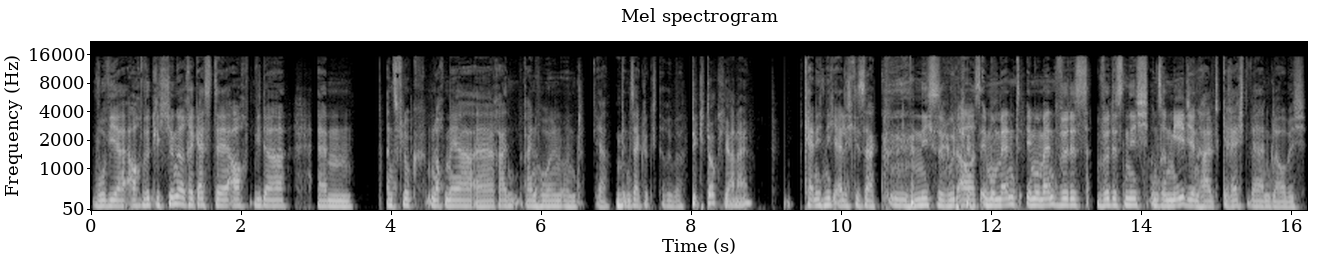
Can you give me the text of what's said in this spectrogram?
wo wir auch wirklich jüngere Gäste auch wieder ähm, ans Flug noch mehr äh, rein, reinholen und ja, bin hm. sehr glücklich darüber. TikTok, ja, nein? Kenne ich nicht ehrlich gesagt nicht so gut aus. Im Moment, im Moment würde es, würde es nicht unseren Medien halt gerecht werden, glaube ich.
